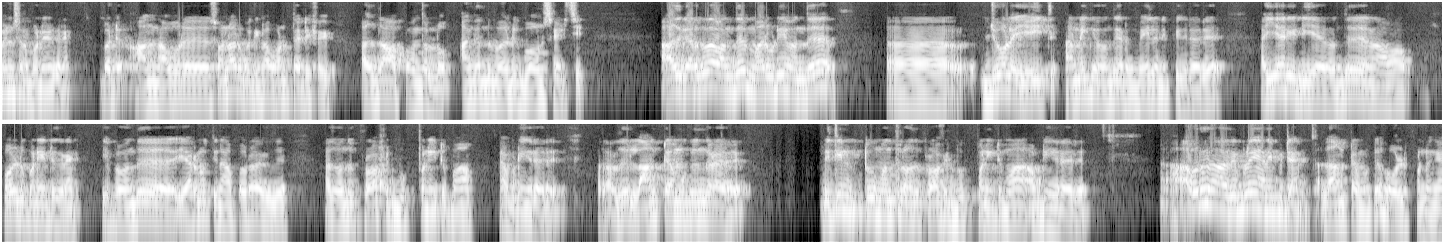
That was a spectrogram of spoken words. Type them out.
மென்ஷன் பண்ணியிருக்கிறேன். பட் அந் அவர் சொன்னார் பார்த்தீங்களா ஒன் தேர்ட்டி ஃபைவ் அதுதான் அப்போ வந்து லோ அங்கேருந்து மறுபடியும் பவுன்ஸ் ஆயிடுச்சு. அதுக்கு தான் வந்து மறுபடியும் வந்து ஜூலை எயித் அன்னைக்கு வந்து எனக்கு மெயில் அனுப்பிக்கிறாரு ஐஆர்இடியை வந்து நான் ஹோல்டு பண்ணிட்டு இருக்கிறேன் இப்போ வந்து இரநூத்தி நாற்பது ரூபா இருக்குது. அது வந்து ப்ராஃபிட் புக் பண்ணிட்டுமா அப்படிங்கிறாரு. அதாவது லாங் டேர்முக்குங்கிறாரு வித்தின் டூ மந்த்தில் வந்து ப்ராஃபிட் புக் பண்ணிட்டுமா அப்படிங்கிறாரு. அவருக்கு நான் ரிப்ளை அனுப்பிட்டேன். லாங் டேர்முக்கு ஹோல்டு பண்ணுங்க.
